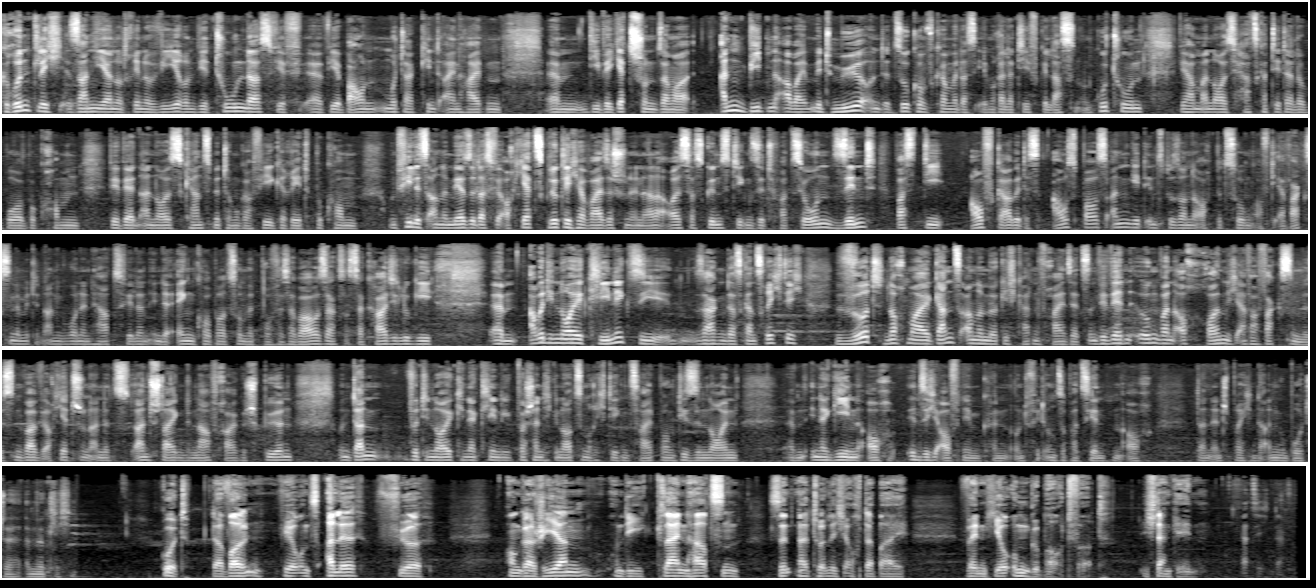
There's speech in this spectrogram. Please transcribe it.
gründlich sanieren und renovieren. Wir tun das. Wir, äh, wir bauen Mutter-Kind-Einheiten, ähm, die wir jetzt schon, sagen wir, anbieten, aber mit Mühe. Und in Zukunft können wir das eben relativ gelassen und gut tun. Wir haben ein neues Herzkatheterlabor bekommen, wir werden ein neues Kernspintomografiegerät bekommen. Und vieles andere mehr, sodass wir auch jetzt glücklicherweise schon in einer äußerst günstigen Situation sind, was die Aufgabe des Ausbaus angeht, insbesondere auch bezogen auf die Erwachsenen mit den angeborenen Herzfehlern in der engen Kooperation mit Professor Bausachs aus der Kardiologie. Ähm, aber die neue Klinik, Sie sagen das ganz richtig, wird nochmal ganz andere Möglichkeiten freisetzen. wir werden irgendwann auch räumlich einfach wachsen müssen, weil wir auch jetzt schon eine ansteigende Nachfrage spüren. Und dann wird die neue Kinderklinik wahrscheinlich genau zum richtigen Zeitpunkt diese neuen ähm, Energien auch in sich aufnehmen können und für unsere Patienten auch dann entsprechende Angebote ermöglichen. Gut, da wollen wir uns alle für engagieren und die kleinen Herzen sind natürlich auch dabei, wenn hier umgebaut wird. Ich danke Ihnen. Herzlichen Dank.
